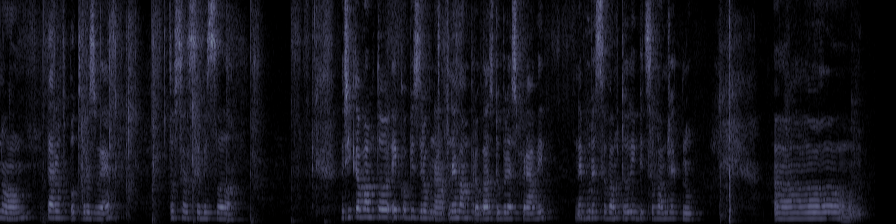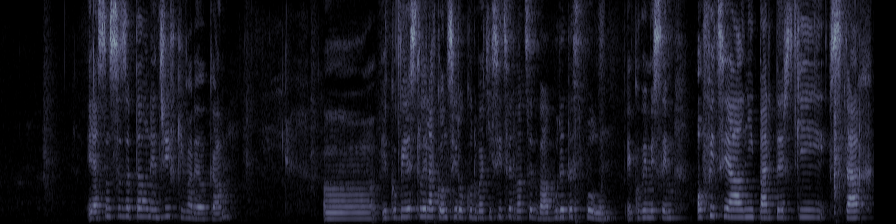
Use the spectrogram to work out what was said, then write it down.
No, Tarot potvrzuje. To jsem si myslela. Říkám vám to jako by zrovna, nemám pro vás dobré zprávy. Nebude se vám to líbit, co vám řeknu. Uh, já jsem se zeptala nejdřív kivadelka, uh, jakoby jestli na konci roku 2022 budete spolu, jakoby myslím oficiální partnerský vztah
